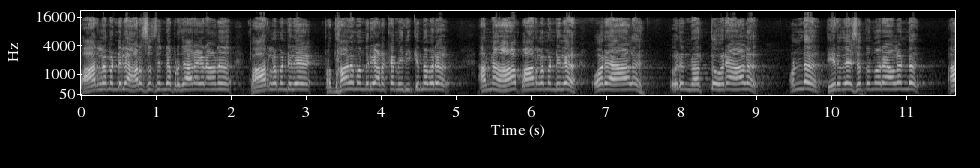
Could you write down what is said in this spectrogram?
പാർലമെന്റിൽ ആർ എസ് എസിന്റെ പ്രചാരകനാണ്. പാർലമെന്റിലെ പ്രധാനമന്ത്രി അടക്കം ഇരിക്കുന്നവർ അന്ന് ആ പാർലമെന്റിൽ ഒരാൾ ഒരു നത്ത് ഒരാൾ ഉണ്ട്. തീരദേശത്തുനിന്ന് ഒരാളുണ്ട്. ആ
